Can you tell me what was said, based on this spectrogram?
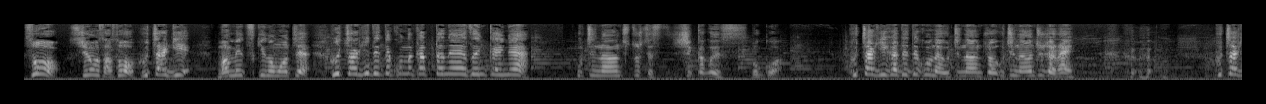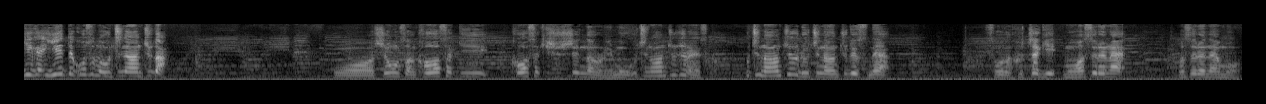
そうしおんさん、そうふちゃぎ豆付きの餅ふちゃぎ出てこなかったね前回ねうちなんちゅとして失格です、僕は。ふちゃぎが出てこないうちなんちゅはうちなんちゅじゃない。ふちゃぎが言えてこそのうちなんちゅだ。もう、しおんさん、川崎、川崎出身なのに、もううちなんちゅじゃないですか。うちなんちゅよりうちなんちゅですね。そうだ、ふちゃぎ、もう忘れない。忘れない、も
